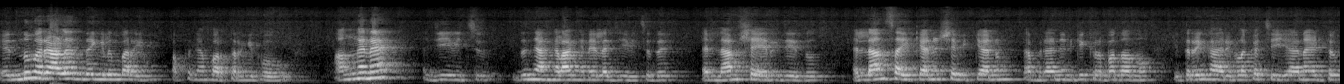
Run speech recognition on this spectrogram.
എന്നും ഒരാൾ എന്തെങ്കിലും പറയും അപ്പം ഞാൻ പുറത്തിറങ്ങി പോകും. അങ്ങനെ ജീവിച്ചു. ഇത് ഞങ്ങൾ അങ്ങനെയല്ല ജീവിച്ചത്. എല്ലാം ഷെയർ ചെയ്തു. എല്ലാം സഹിക്കാനും ക്ഷമിക്കാനും തമ്പുരാൻ എനിക്ക് കൃപ തന്നു. ഇത്രയും കാര്യങ്ങളൊക്കെ ചെയ്യാനായിട്ടും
